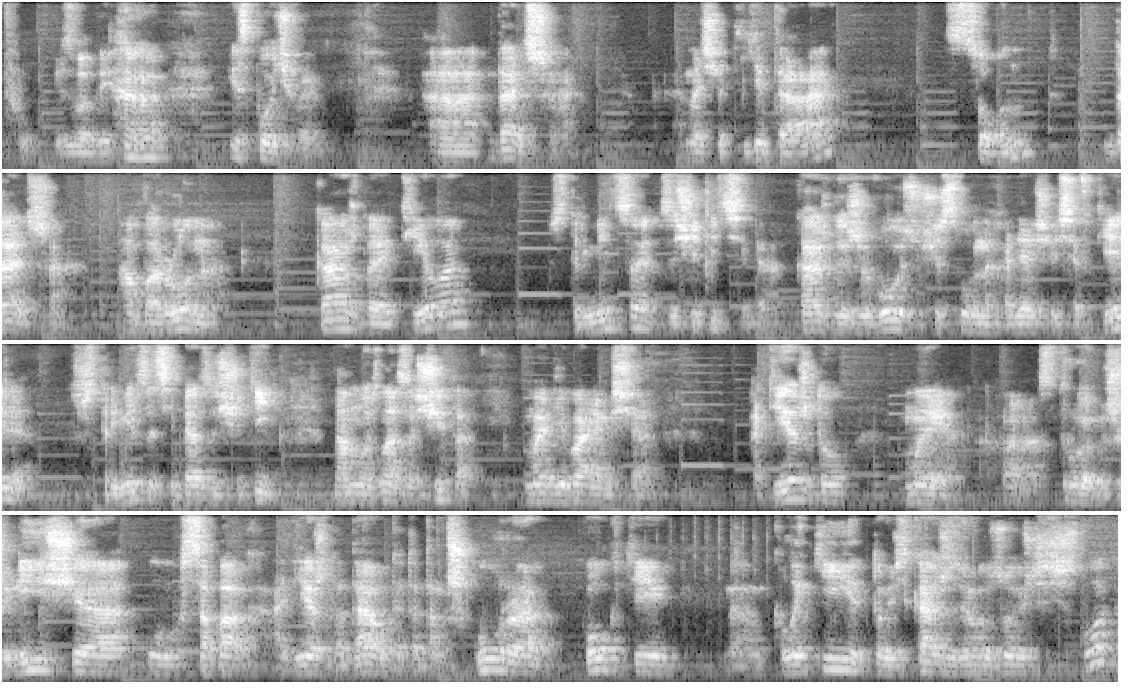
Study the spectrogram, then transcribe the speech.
Фу, из воды, из почвы. А дальше, значит, еда, сон. Дальше, оборона. Каждое тело стремится защитить себя. Каждое живое существо, находящееся в теле, стремится себя защитить. Нам нужна защита. Мы одеваемся одежду, мы э, строим жилища, у собак одежда, да, вот это там шкура, когти, э, клыки, то есть каждое живое существо,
